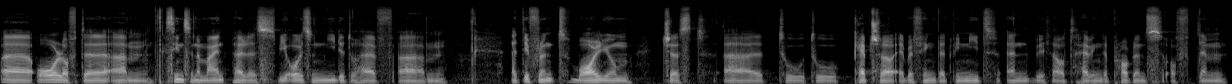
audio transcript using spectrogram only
uh, all of the um, scenes in the Mind Palace, we also needed to have um, a different volume just uh, to, to capture everything that we need and without having the problems of them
